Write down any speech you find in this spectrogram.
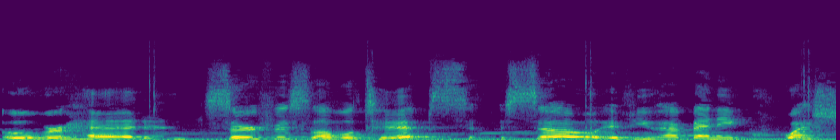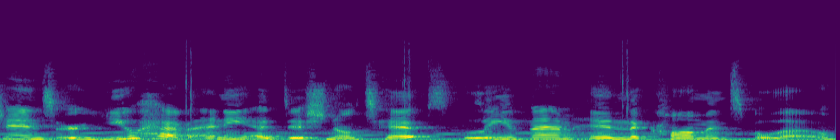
overhead and surface level tips. So if you have any questions or you have any additional tips, leave them in the comments below.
